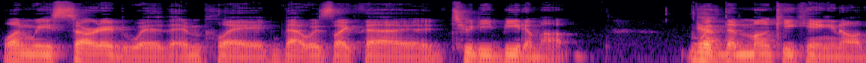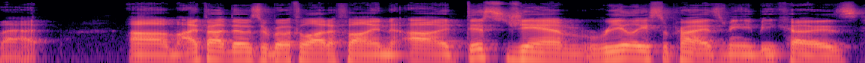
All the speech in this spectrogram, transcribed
one we started with and played. That was like the 2D beat 'em up Yeah. with the Monkey King and all that. Um, I thought those were both a lot of fun. Uh, Disc Jam really surprised me because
